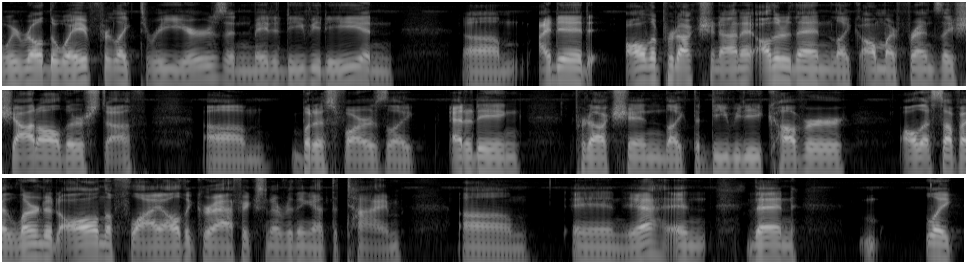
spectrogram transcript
know, we rode the wave for like three years and made a DVD. And um, I did all the production on it, other than like all my friends. They shot all their stuff. Um, but as far as like editing, production, like the DVD cover, all that stuff, I learned it all on the fly, all the graphics and everything at the time. Um, and yeah, and then like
